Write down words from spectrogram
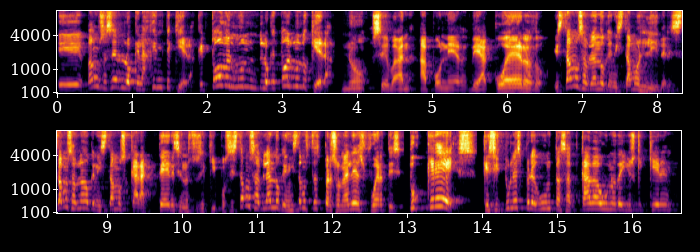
eh, vamos a hacer lo que la gente quiera, que todo el mundo, lo que todo el mundo quiera. No se van a poner de acuerdo. Estamos hablando que necesitamos líderes, estamos hablando que necesitamos caracteres en nuestros equipos, estamos hablando que necesitamos estas personalidades fuertes. ¿Tú crees que si tú les preguntas a cada uno de ellos qué quieren,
